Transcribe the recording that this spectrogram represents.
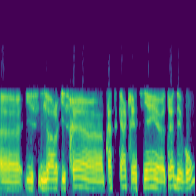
euh, il, il a- il serait un pratiquant chrétien euh, très dévot.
